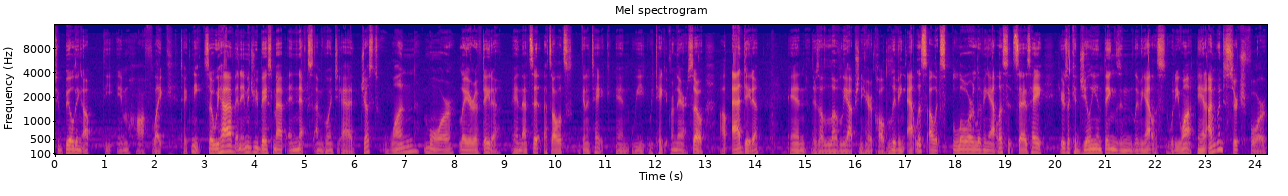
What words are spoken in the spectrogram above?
to building up the Imhof-like technique. So we have an imagery-based map, and next I'm going to add just one more layer of data. And that's it. That's all it's going to take. And we, we take it from there. So I'll add data. And there's a lovely option here called Living Atlas. I'll explore Living Atlas. It says, hey, here's a cajillion things in Living Atlas. What do you want? And I'm going to search for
